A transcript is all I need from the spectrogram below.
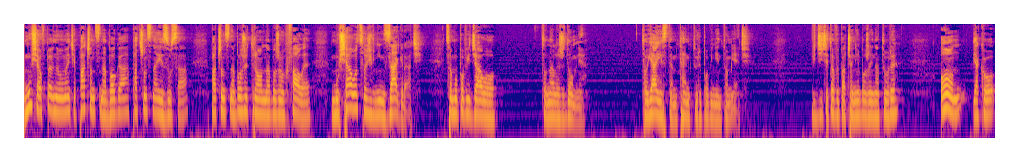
musiał w pewnym momencie, patrząc na Boga, patrząc na Jezusa, patrząc na Boży tron, na Bożą chwałę, musiało coś w nim zagrać, co mu powiedziało: To należy do mnie. To ja jestem ten, który powinien to mieć. Widzicie to wypaczenie Bożej natury? On, jako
